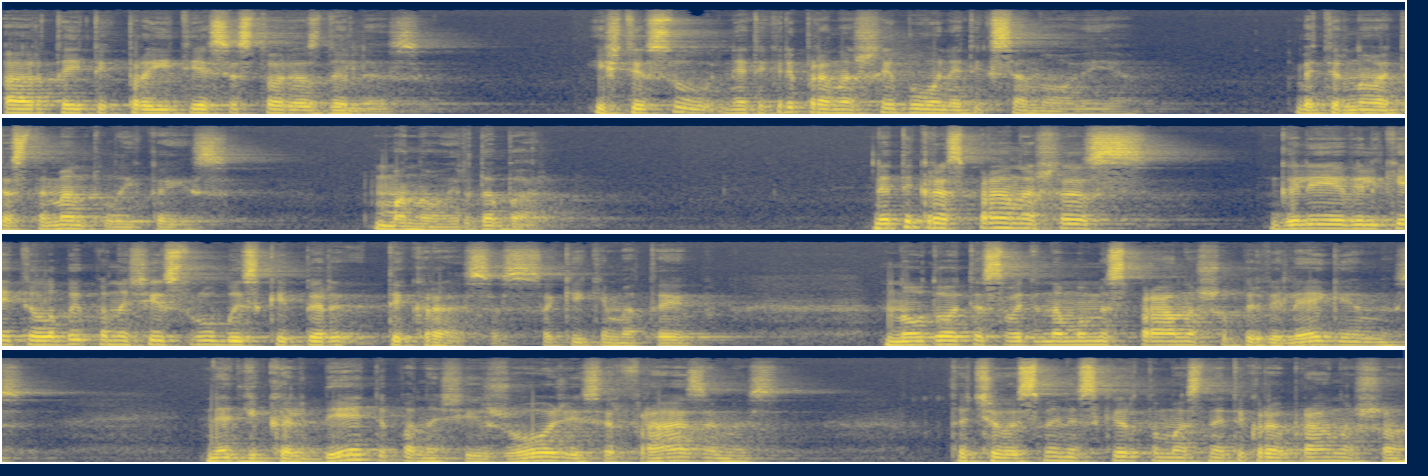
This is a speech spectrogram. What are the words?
ar tai tik praeities istorijos dalis. Iš tiesų, netikri pranašai buvo ne tik senovėje, bet ir Naujojo testamento laikais, manau ir dabar. Netikras pranašas galėjo vilkėti labai panašiais rūbais kaip ir tikrasis, sakykime taip, naudotis vadinamomis pranašo privilegijomis, netgi kalbėti panašiais žodžiais ir frazėmis. Tačiau esminis skirtumas netikrojo pranašo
